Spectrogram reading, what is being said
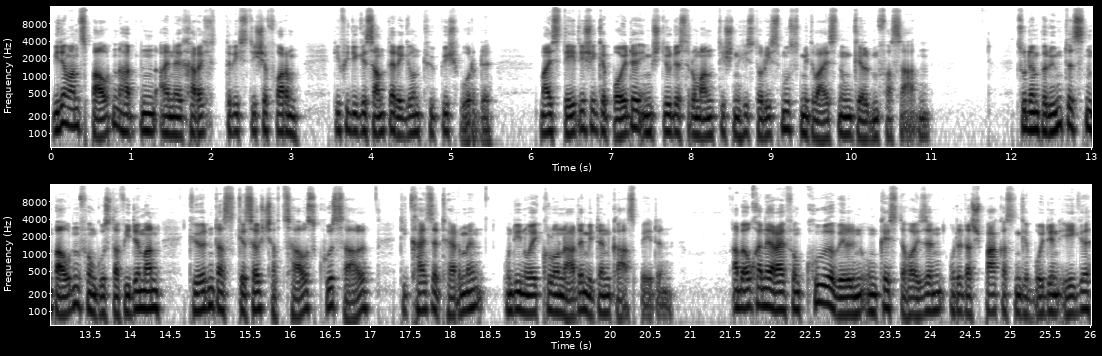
Wiedemanns Bauten hatten eine charakteristische Form, die für die gesamte Region typisch wurde majestätische Gebäude im Stil des romantischen Historismus mit weißen und gelben Fassaden. Zu den berühmtesten Bauten von Gustav Wiedemann gehören das Gesellschaftshaus Kursaal, die Kaisertherme und die neue Kolonnade mit den Gasbäden. Aber auch eine Reihe von Kurvillen und Gästehäusern oder das Sparkassengebäude in Eger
